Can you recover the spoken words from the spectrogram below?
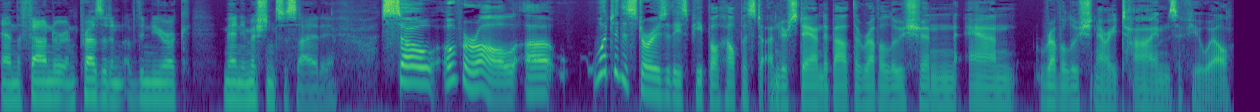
and the founder and president of the New York Manumission Society. So, overall, uh, What do the stories of these people help us to understand about the revolution and revolutionary times, if you will?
